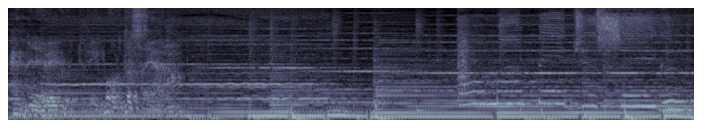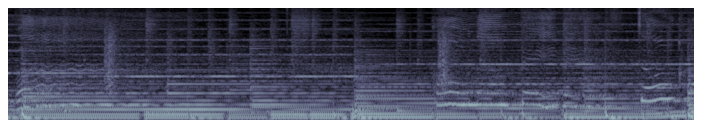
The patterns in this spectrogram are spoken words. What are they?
Hemen eve götüreyim orada sayarım. Oh, my babe, just say goodbye. Oh, now, baby, don't cry.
